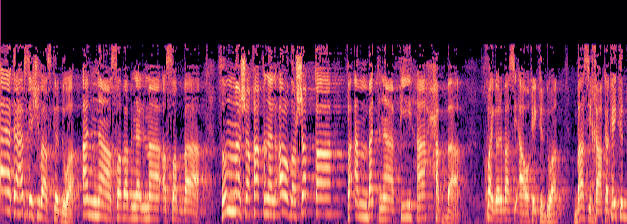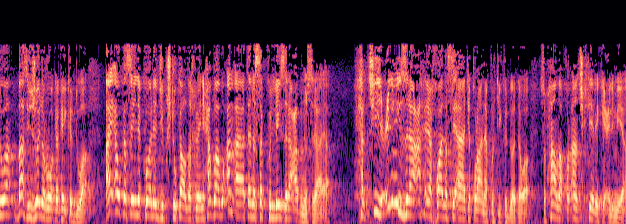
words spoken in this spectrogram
ئایەتا هەر سێکی باس کردووە ئەنا صببنا الماء صبا ثم شققنا الأرض شقا فأنبتنا فيها حبا خی گەورە باسی ئاوەکەی کردووە باسی خاکەکەی کردووە باسی زۆر لە ڕووەکەکەی کردووە ئەی ئەو کەسەی لە کۆلێجی کشت و کاڵ دەخوێنی حەقوا بوو ئەم ئاەتە لەسەر کلی زراعە بنووسرایە هەرچی علمی زراعە هەیە خوا لە سێ ئاەتی قڕانە کورتی کردوێتەوە سبحان الله قورآن چ کتێبێکی علمیە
